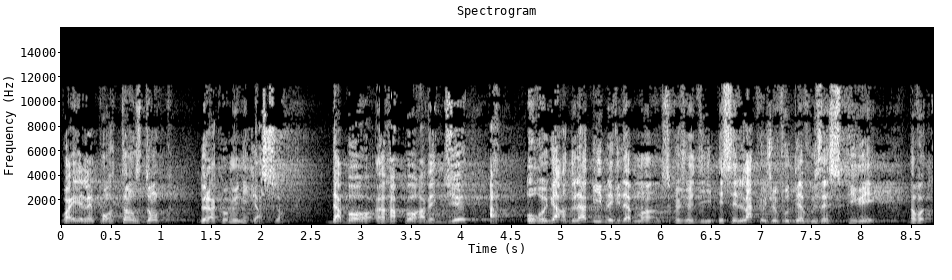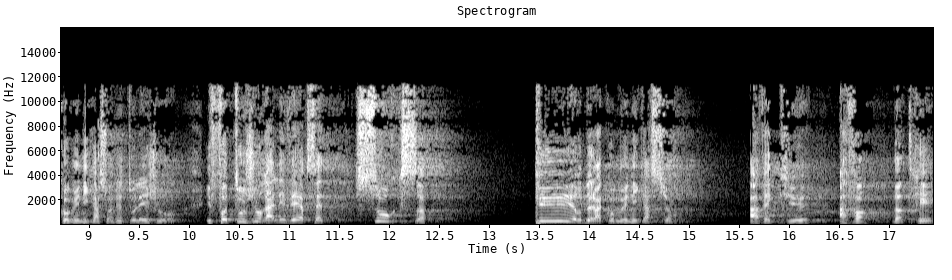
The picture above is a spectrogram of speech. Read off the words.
Voyez l'importance donc de la communication d'abord un rapport avec Dieu au regard de la Bible, évidemment, ce que je dis. Et c'est là que je voudrais vous inspirer dans votre communication de tous les jours. Il faut toujours aller vers cette source pure de la communication avec Dieu avant d'entrer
